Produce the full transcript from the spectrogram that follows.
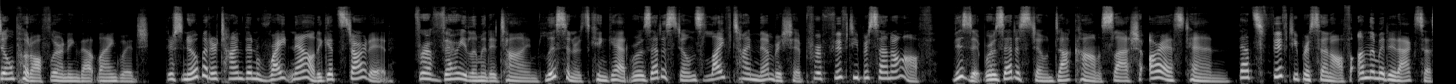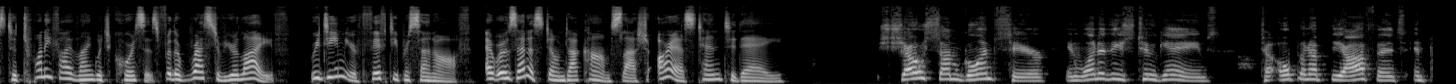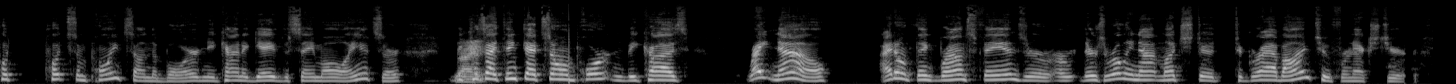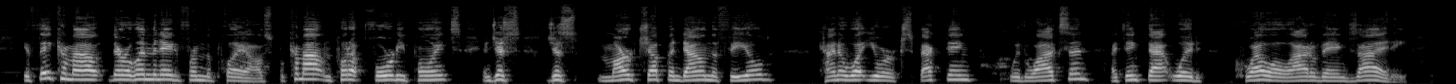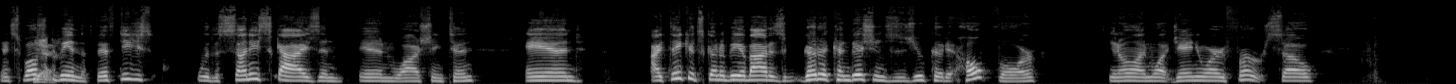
Don't put off learning that language. There's no better time than right now to get started. For a very limited time, listeners can get Rosetta Stone's lifetime membership for 50% off. Visit rosettastone.com slash rs10. That's 50% off unlimited access to 25 language courses for the rest of your life. Redeem your 50% off at rosettastone.com slash rs10 today. Show some glimpse here in one of these two games to open up the offense and put put some points on the board and he kind of gave the same old answer because right. I think that's so important because right now I don't think Browns fans are, are, there's really not much to to grab onto for next year. If they come out, they're eliminated from the playoffs, but come out and put up 40 points and just just march up and down the field, kind of what you were expecting with Watson, I think that would quell a lot of anxiety. And it's supposed yeah. to be in the 50s with the sunny skies in in Washington, and I think it's going to be about as good a conditions as you could hope for, you know, on what January first. So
